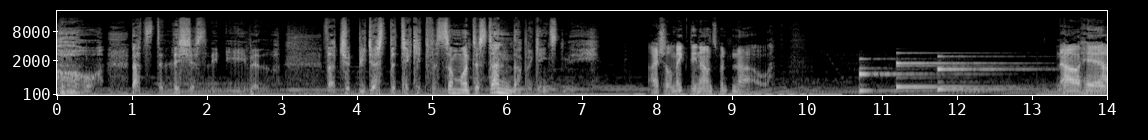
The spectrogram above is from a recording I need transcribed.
Oh, that's deliciously evil. That should be just the ticket for someone to stand up against me. I shall make the announcement now. Now hear Now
